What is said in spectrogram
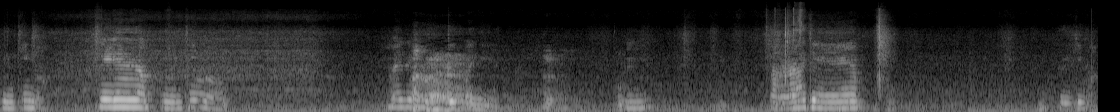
หึงจริงเหรอเจ็บหึงจริงเหรอ ไม่ได้หึงตึงกว่านี้อืมตาเจ็บหึงจริงเหรอ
